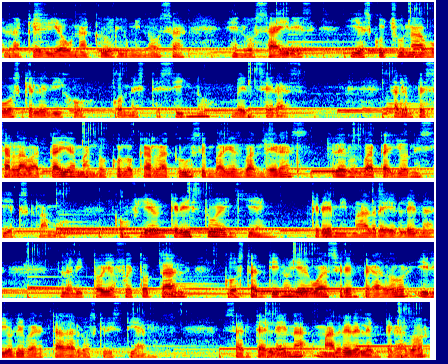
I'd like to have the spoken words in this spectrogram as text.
en la que vio una cruz luminosa en los aires y escuchó una voz que le dijo, con este signo vencerás. Al empezar la batalla mandó colocar la cruz en varias banderas de los batallones y exclamó, confío en Cristo en quien cree mi madre Elena. La victoria fue total, Constantino llegó a ser emperador y dio libertad a los cristianos. Santa Elena, madre del emperador,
